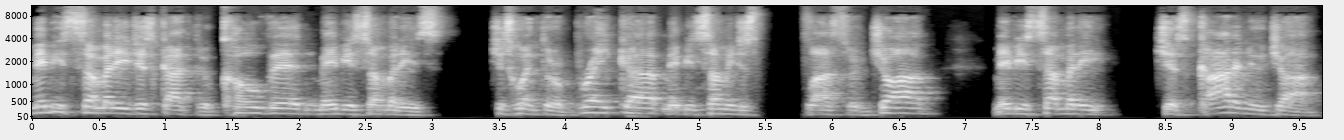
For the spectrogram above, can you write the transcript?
maybe somebody just got through COVID. Maybe somebody's just went through a breakup. Maybe somebody just lost their job. Maybe somebody just got a new job.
